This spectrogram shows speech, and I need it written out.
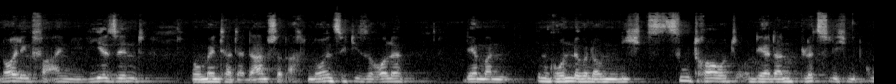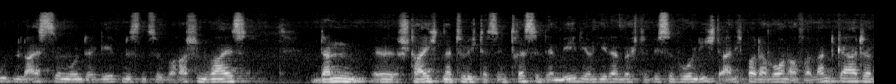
Neulingverein wie wir sind. Im Moment hat der Darmstadt 98 diese Rolle, der man im Grunde genommen nichts zutraut und der dann plötzlich mit guten Leistungen und Ergebnissen zu überraschen weiß, dann äh, steigt natürlich das Interesse der Medien jeder möchte wissen, wo liegt eigentlich Paderborn auf der Landkarte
